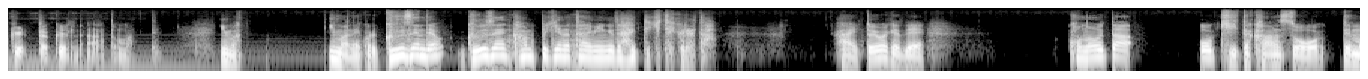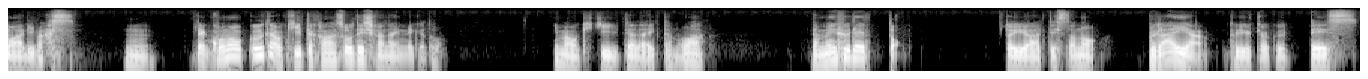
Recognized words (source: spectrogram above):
グッとくるなと思って。今今ねこれ偶然だよ。偶然完璧なタイミングで入ってきてくれた。はい。というわけでこの歌を聞いた感想でもあります。うん。でこの歌を聞いた感想でしかないんだけど今お聴きいただいたのはナメフレットというアーティストのブライアンという曲です。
